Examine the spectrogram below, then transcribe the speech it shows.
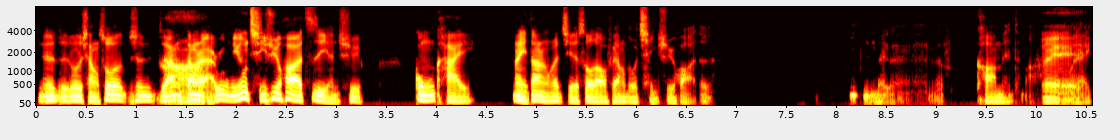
那我想说，就是当当然，如果你用情绪化的字眼去公开，那你当然会接受到非常多情绪化的那个 comment 嘛。对，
